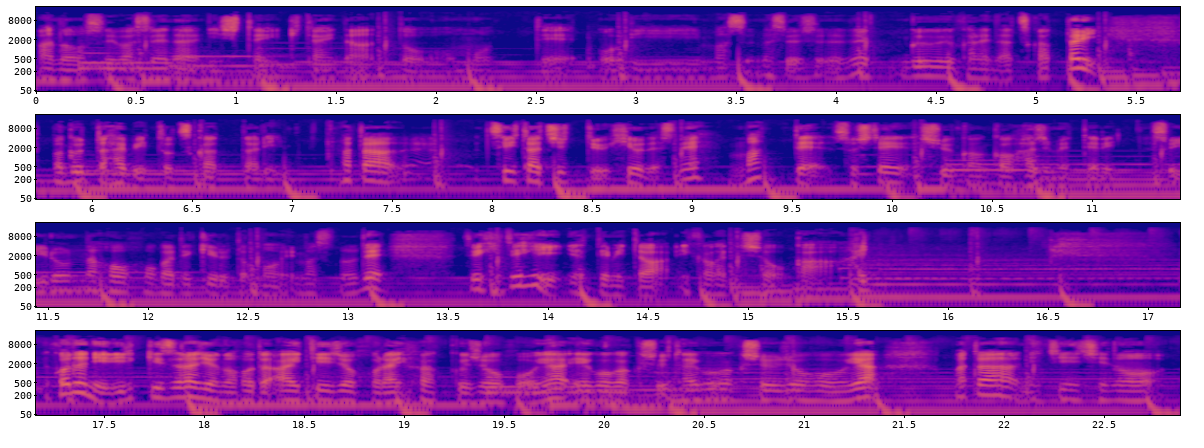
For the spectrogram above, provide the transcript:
あの、それ忘れないようにしていきたいなと思っております。それでね、Google カレンダー使ったり、まあ、グッドハビット使ったり、また、1日っていう日をですね、待って、そして習慣化を始めてる、そういろんな方法ができると思いますので、ぜひぜひやってみてはいかがでしょうか。はい。このようにリッキーズラジオの方で IT 情報、ライフハック情報や英語学習、タイ語学習情報や、また日々の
